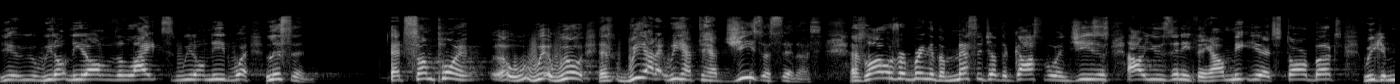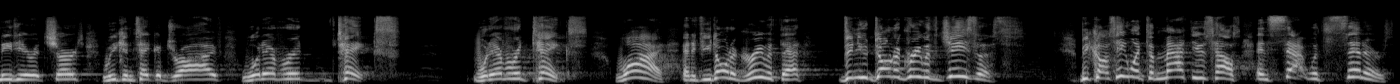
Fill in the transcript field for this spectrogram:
you, we don't need all of the lights and we don't need what. Listen, at some point, uh, we, we'll, we, gotta, we have to have Jesus in us. As long as we're bringing the message of the gospel in Jesus, I'll use anything. I'll meet you at Starbucks. We can meet here at church. We can take a drive, whatever it takes. Whatever it takes. Why? And if you don't agree with that, then you don't agree with Jesus. Because he went to Matthew's house and sat with sinners.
